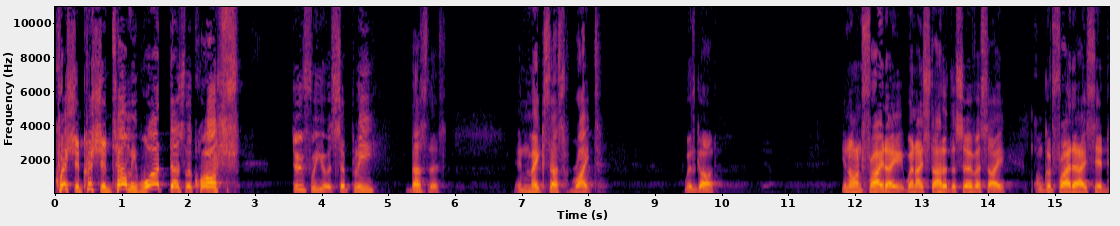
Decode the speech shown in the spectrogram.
question, Christian, tell me, what does the cross do for you? It simply does this and makes us right with God. You know, on Friday, when I started the service, I, on Good Friday, I said,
